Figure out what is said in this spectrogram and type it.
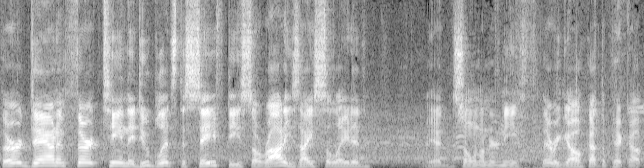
Third down and 13. They do blitz the safety, so Roddy's isolated. We had zone underneath. There we go. Got the pickup.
